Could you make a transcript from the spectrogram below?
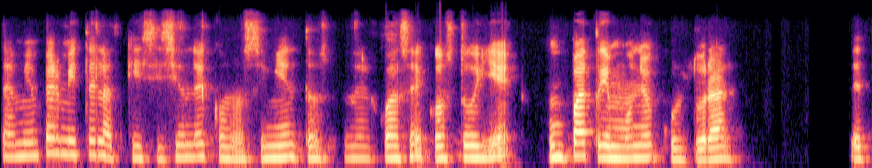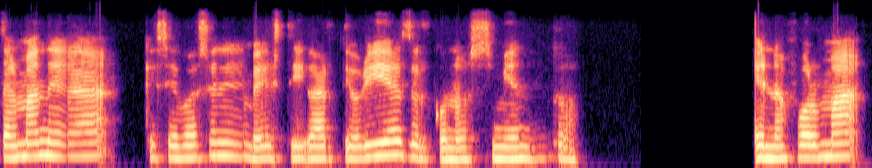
También permite la adquisición de conocimientos, en el cual se construye un patrimonio cultural, de tal manera que se basa en investigar teorías del conocimiento, en la forma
